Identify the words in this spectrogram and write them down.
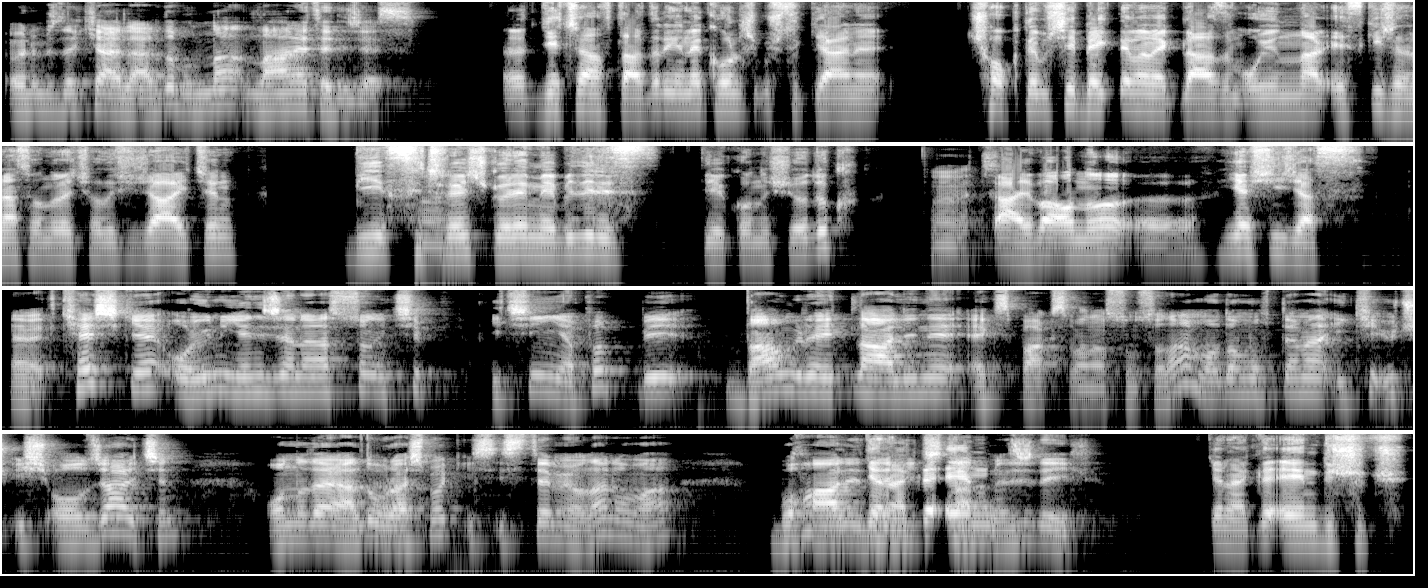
önümüzdeki aylarda bundan lanet edeceğiz. evet, geçen haftalarda yine konuşmuştuk yani çok da bir şey beklememek lazım. Oyunlar eski jenerasyonlara çalışacağı için bir sıçrayış göremeyebiliriz diye konuşuyorduk. Evet. Galiba onu e, yaşayacağız. Evet keşke oyunu yeni jenerasyon içip için yapıp bir downgrade'li halini Xbox One'a sunsalar ama o da muhtemelen 2-3 iş olacağı için onunla da herhalde uğraşmak is- istemiyorlar ama bu hali de Genelde hiç en- tatmin değil. Genellikle en düşük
